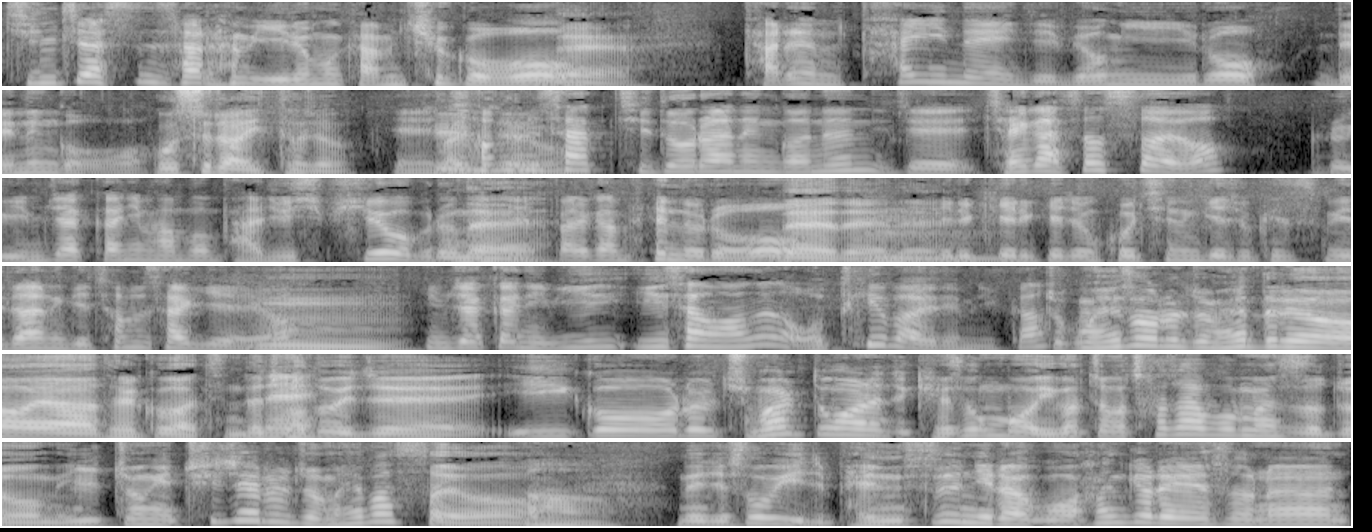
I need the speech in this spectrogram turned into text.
진짜 쓴 사람 이름은 감추고 네. 다른 타인의 이제 명의로 내는 거. 고스라이터죠. 예, 첨삭 지도라는 거는 이제 제가 썼어요. 그리고 임 작가님 한번 봐주십시오. 그러면 네. 빨간 펜으로 네네네. 네, 네. 이렇게 이렇게 좀 고치는 게 좋겠습니다 하는 게 첨삭이에요. 음. 임 작가님 이, 이 상황은 어떻게 봐야 됩니까? 조금 해설을 좀 해드려야 될 것 같은데 네. 저도 이제 이거를 주말 동안에 이제 계속 뭐 이것저것 찾아보면서 좀 일종의 취재를 좀 해봤어요. 어. 근데 이제 소위 이제 벤슨이라고 한겨레에서는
